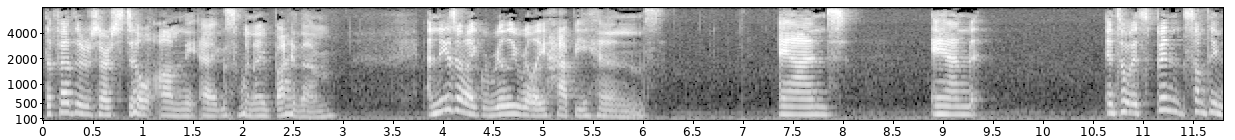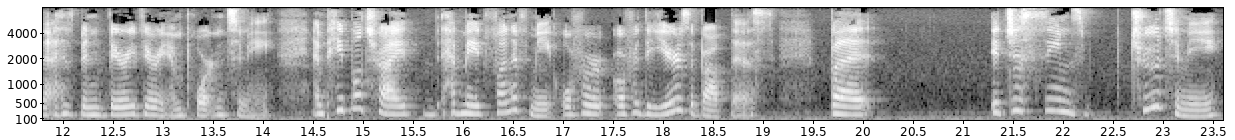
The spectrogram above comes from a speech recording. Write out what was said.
the feathers are still on the eggs when I buy them. And these are like really, really happy hens. And and and so it's been something that has been very very important to me and people try have made fun of me over over the years about this but it just seems true to me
